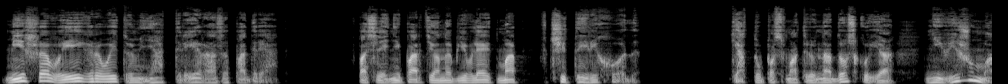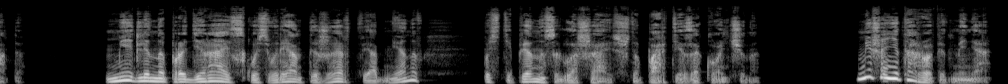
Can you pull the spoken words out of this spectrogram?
Миша выигрывает у меня три раза подряд. В последней партии он объявляет мат четыре хода. Я тупо смотрю на доску, я не вижу мата. Медленно продираясь сквозь варианты жертв и обменов, постепенно соглашаюсь, что партия закончена. Миша не торопит меня.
